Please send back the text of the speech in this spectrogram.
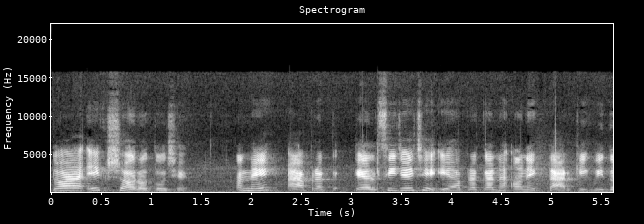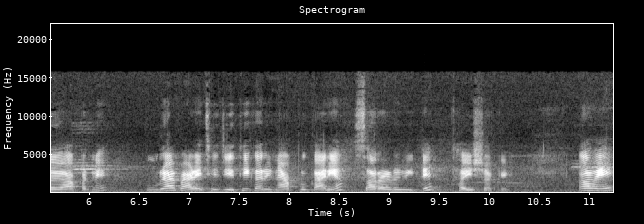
તો આ એક શરતો છે. અને આ પ્રક કેલ્સી જે છે એ આ પ્રકારના અનેક તાર્કિક વિધયો આપણને પૂરા પાડે છે જેથી કરીને આપણું કાર્ય સરળ રીતે થઈ શકે. હવે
